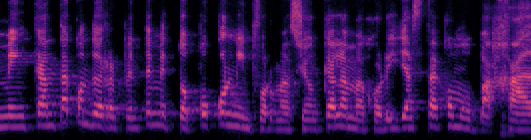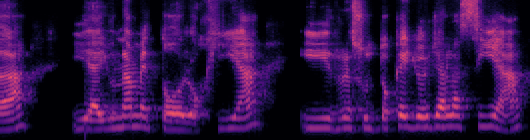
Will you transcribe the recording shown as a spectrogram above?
me encanta cuando de repente me topo con información que a lo mejor ya está como bajada y hay una metodología y resultó que yo ya la hacía,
